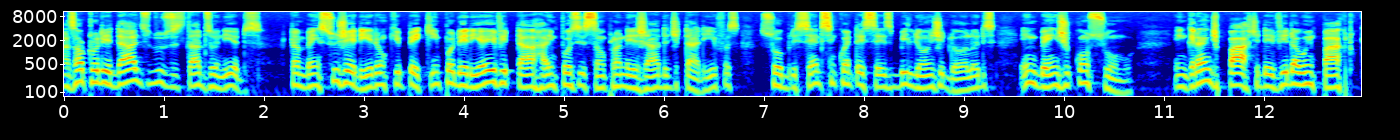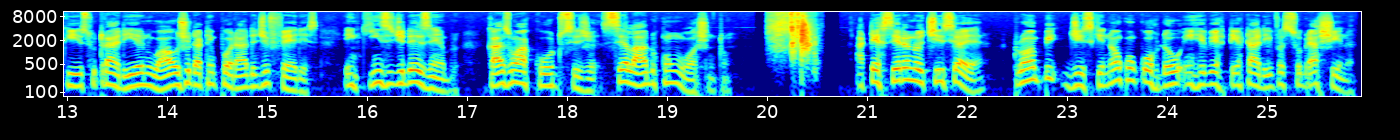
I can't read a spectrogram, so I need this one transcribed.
As autoridades dos Estados Unidos também sugeriram que Pequim poderia evitar a imposição planejada de tarifas sobre 156 bilhões de dólares em bens de consumo, em grande parte devido ao impacto que isso traria no auge da temporada de férias, em 15 de dezembro, caso um acordo seja selado com Washington. A terceira notícia é: Trump diz que não concordou em reverter tarifas sobre a China.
